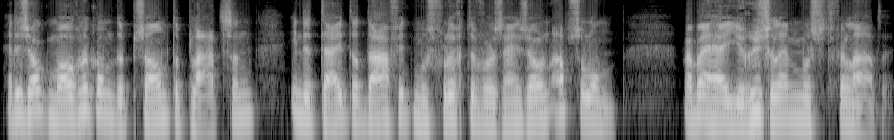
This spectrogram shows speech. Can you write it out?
Het is ook mogelijk om de psalm te plaatsen in de tijd dat David moest vluchten voor zijn zoon Absalom, waarbij hij Jeruzalem moest verlaten.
